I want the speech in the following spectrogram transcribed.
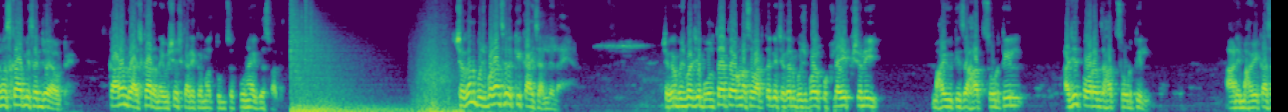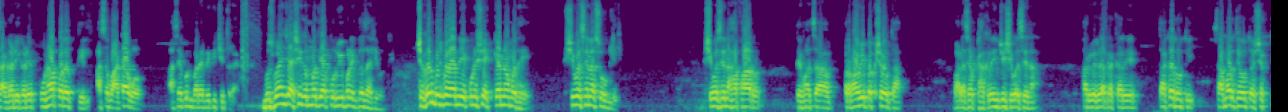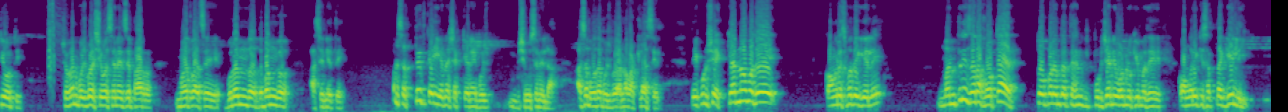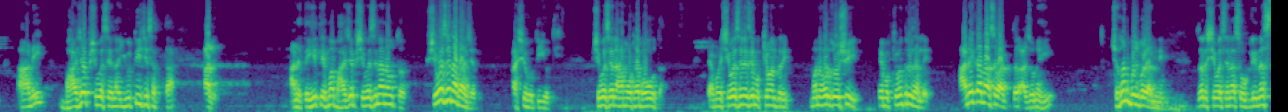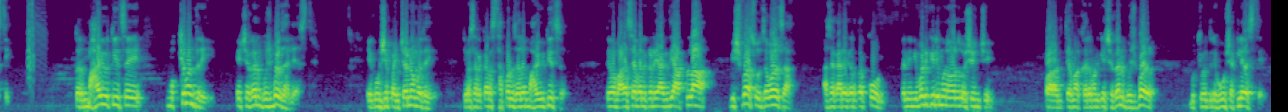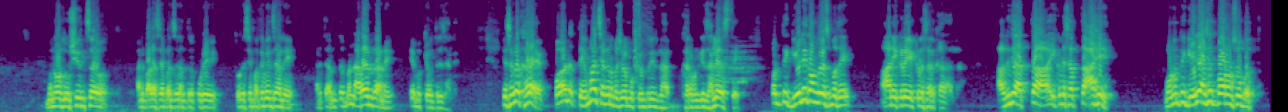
नमस्कार मी संजय आवटे. कारण राजकारण या विशेष कार्यक्रमात तुमचं पुन्हा एकदा स्वागत. छगन भुजबळांचं नक्की काय चाललेलं आहे? छगन भुजबळ जे बोलतायत त्यावरून असं वाटतं की छगन भुजबळ कुठल्याही क्षणी महायुतीचा हात सोडतील अजित पवारांचा हात सोडतील आणि महाविकास आघाडीकडे पुन्हा परततील असं वाटावं असं एकूण बऱ्यापैकी चित्र आहे. भुजबळांची अशी गंमत यापूर्वी पण एकदा झाली होती. छगन भुजबळ यांनी एकोणीसशे एक्क्याण्णवमध्ये शिवसेना सोडली. शिवसेना हा फार तेव्हाचा प्रभावी पक्ष होता. बाळासाहेब ठाकरेंची शिवसेना फार वेगळ्या प्रकारे ताकद होती सामर्थ्य होतं शक्ती होती. छगन भुजबळ शिवसेनेचे फार महत्त्वाचे बुलंद दबंग असे नेते. पण सत्तेत काही येणं शक्य नाही भुज शिवसेनेला असं बहुधा भुजबळांना वाटलं असेल. ते एकोणीसशे एक्क्याण्णवमध्ये काँग्रेसमध्ये गेले. मंत्री जरा होत आहेत तोपर्यंत त्या पुढच्या निवडणुकीमध्ये काँग्रेसची सत्ता गेली. आणि भाजप शिवसेना युतीची सत्ता आली. आणि तेही तेव्हा भाजप शिवसेना नव्हतं. शिवसेना भाजप अशी होती युती. शिवसेना हा मोठा भाऊ होता. त्यामुळे शिवसेनेचे मुख्यमंत्री मनोहर जोशी हे मुख्यमंत्री झाले. अनेकांना असं वाटतं अजूनही छगन भुजबळांनी जर शिवसेना सोडली नसती तर महायुतीचे मुख्यमंत्री हे छगन भुजबळ झाले असते. एकोणीसशे पंच्याण्णवमध्ये जेव्हा सरकार स्थापन झालं महायुतीचं तेव्हा बाळासाहेबांकडे अगदी आपला विश्वासू हो, जवळचा. असा कार्यकर्ता कोण? त्यांनी निवड केली मनोहर जोशींची. पण तेव्हा खरं म्हणजे छगन भुजबळ मुख्यमंत्री होऊ शकले असते. मनोहर जोशींचं आणि बाळासाहेबांचं नंतर पुढे थोडेसे मतभेद झाले आणि त्यानंतर मग नारायण राणे हे मुख्यमंत्री झाले. हे सगळं खरं आहे पण तेव्हा छगन भुजबळ मुख्यमंत्री झा- खरं म्हणजे झाले असते. पण ते गेले काँग्रेसमध्ये आणि इकडे इकडे सरकार आलं. अगदी आत्ता इकडे सत्ता आहे. म्हणून ते गेले अजित पवारांसोबत.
